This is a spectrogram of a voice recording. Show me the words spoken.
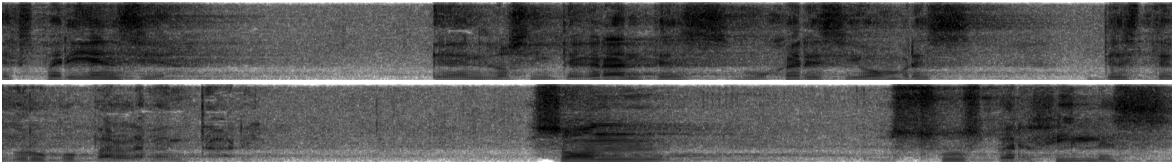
experiencia en los integrantes, mujeres y hombres, de este grupo parlamentario. Son sus perfiles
